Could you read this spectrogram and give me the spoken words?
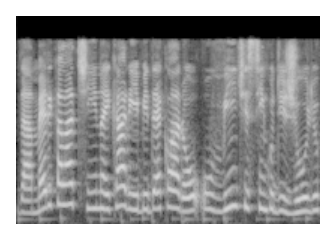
da América Latina e Caribe declarou o 25 de julho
